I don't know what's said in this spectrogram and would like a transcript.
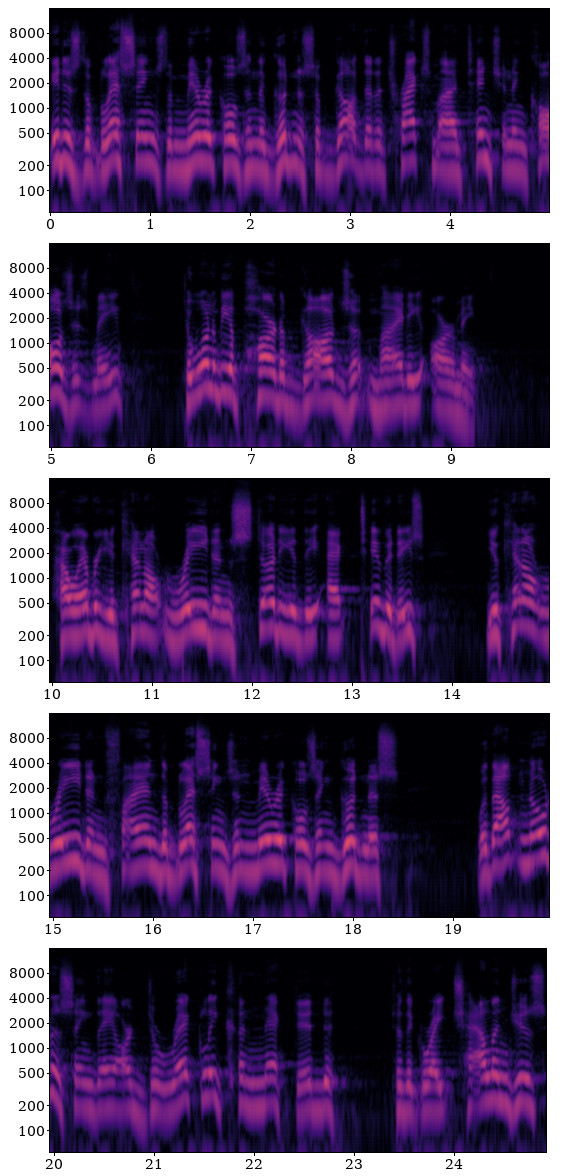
it is the blessings, the miracles, and the goodness of God that attracts my attention and causes me to want to be a part of God's mighty army. However, you cannot read and study the activities, you cannot read and find the blessings and miracles and goodness without noticing they are directly connected to the great challenges,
